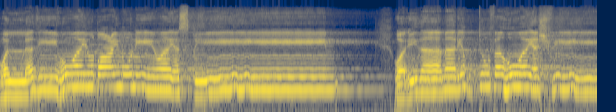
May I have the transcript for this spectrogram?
والذي هو يطعمني ويسقين. وإذا مرضت فهو يشفين.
